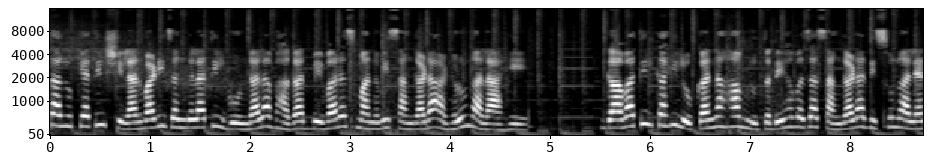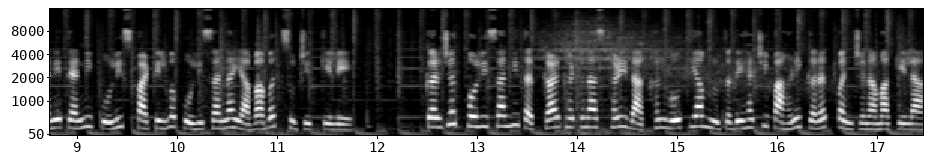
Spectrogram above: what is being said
तालुक्यातील शिलारवाडी जंगलातील गोंडाला भागात बेवारस मानवी सांगाडा आढळून आला आहे. गावातील काही लोकांना हा मृतदेह वजा सांगाडा दिसून आल्याने त्यांनी पोलीस पाटील व पोलिसांना याबाबत सूचित केले. कर्जत पोलिसांनी तत्काळ घटनास्थळी दाखल होत या मृतदेहाची पाहणी करत पंचनामा केला.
